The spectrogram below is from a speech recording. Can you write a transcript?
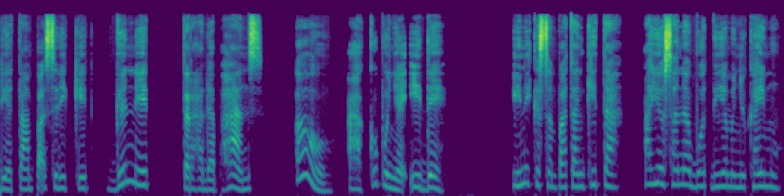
dia tampak sedikit genit terhadap Hans. Oh, aku punya ide. Ini kesempatan kita. Ayo sana buat dia menyukaimu.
